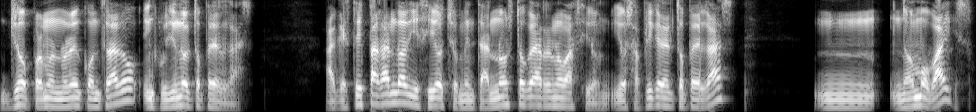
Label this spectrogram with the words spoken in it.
yo por lo menos no lo he encontrado, incluyendo el tope del gas. A que estéis pagando a 18 mientras no os toque la renovación y os apliquen el tope del gas, mm, no os mováis,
